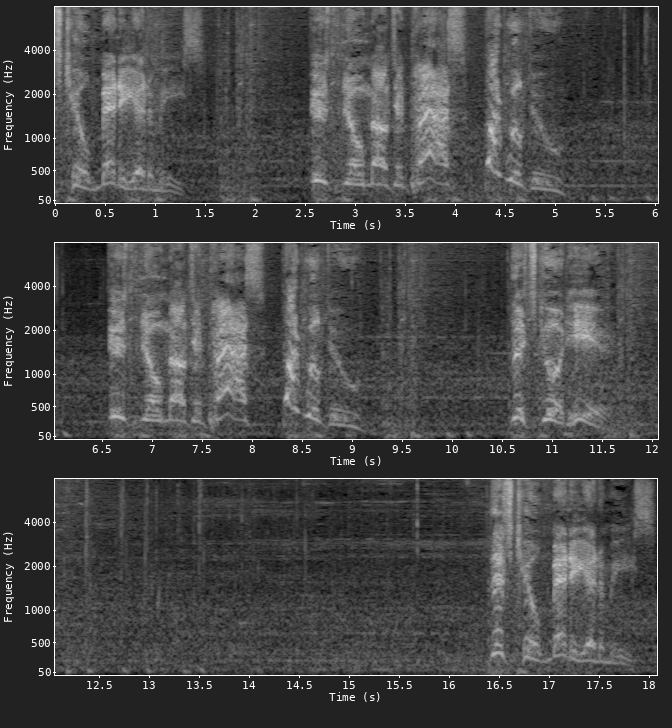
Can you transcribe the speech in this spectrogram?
This killed many enemies. Is no mountain pass, but will do. Is no mountain pass, but will do. That's good here. This killed many enemies.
